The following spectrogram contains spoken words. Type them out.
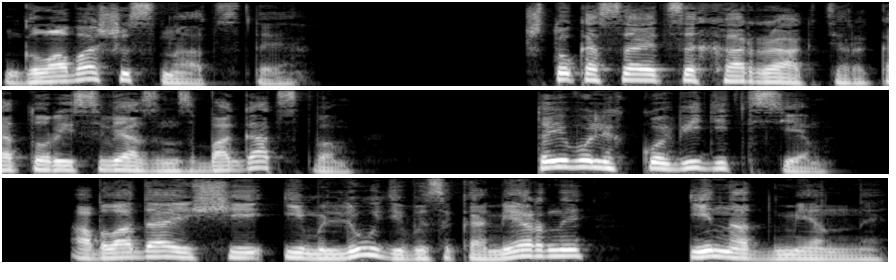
Глава 16. Что касается характера, который связан с богатством, то его легко видеть всем. Обладающие им люди высокомерны и надменны,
